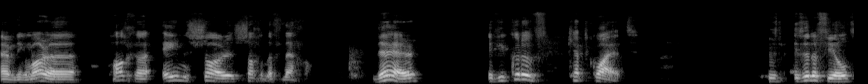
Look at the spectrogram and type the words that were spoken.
Everything Mara, Hacha, Ein Shar, Shachat Lefnecha. There, if you could have kept quiet, is in a field,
